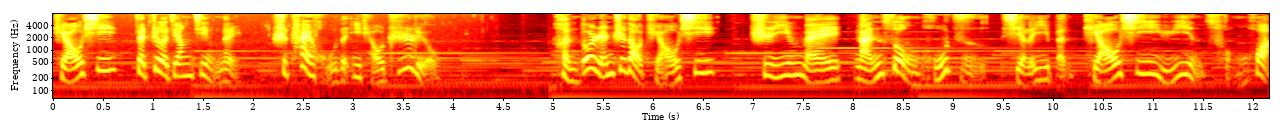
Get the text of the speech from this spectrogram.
调息在浙江境内，是太湖的一条支流。很多人知道调息。是因为南宋胡子写了一本《调息余韵从话》。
